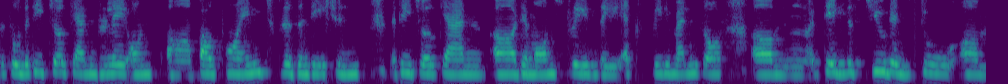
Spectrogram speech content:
So the teacher can rely on uh, powerpoint presentations the teacher can can uh, demonstrate the experiments or um, take the students to um,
